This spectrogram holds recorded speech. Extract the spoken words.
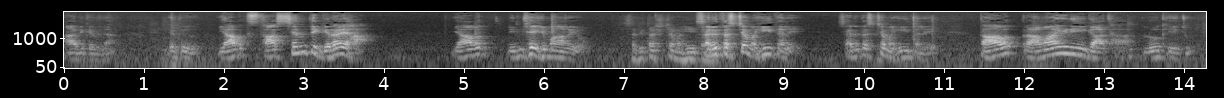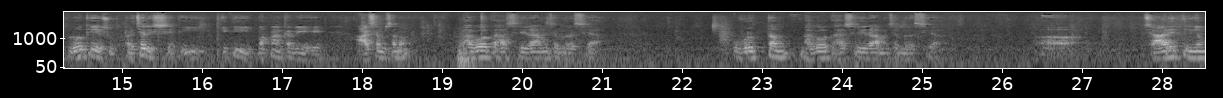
आदिकविना। यत् यावत् स्थास्यन्ति गिरयः यावत् विन्ध्य हिमालयो। सरितश्च महीतले। सरितश्च महीतले। सरितश्च महीतले। तावत् रामायणी गाथा लोकेषु लोकेषु प्रचरिष्यति इति महाकवेः आशंसनं भगवतः श्रीरामचन्द्रस्य भगवतः श्रीरामचन्द्रस्य चारित्र्यं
